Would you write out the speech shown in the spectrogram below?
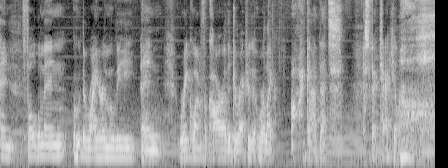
and Fogelman, who, the writer of the movie, and Requa and Ficarra, the director, that were like, "Oh my god, that's spectacular! Oh.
